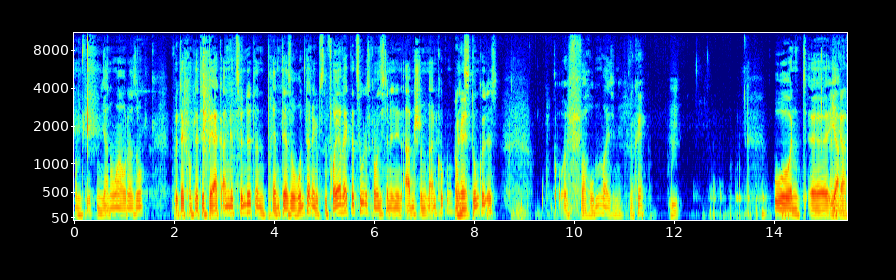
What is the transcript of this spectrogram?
am 4. Januar oder so, wird der komplette Berg angezündet, dann brennt der so runter, dann gibt es ein Feuerwerk dazu, das kann man sich dann in den Abendstunden angucken, wenn Okay. es dunkel ist. Warum, weiß ich nicht. Okay. Und äh, ja,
